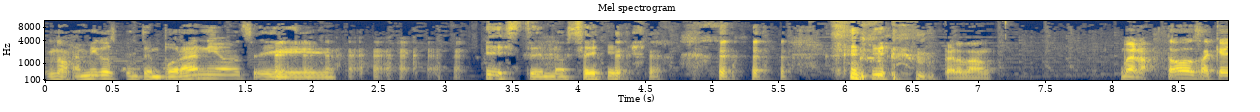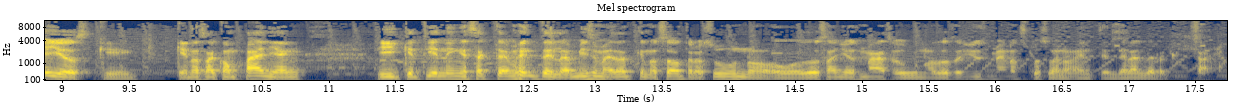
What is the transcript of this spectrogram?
no, amigos contemporáneos, eh, este, no sé. perdón. Bueno, todos aquellos que, que nos acompañan y que tienen exactamente la misma edad que nosotros, uno o dos años más o uno o dos años menos, pues bueno, entenderán de lo que hablo.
